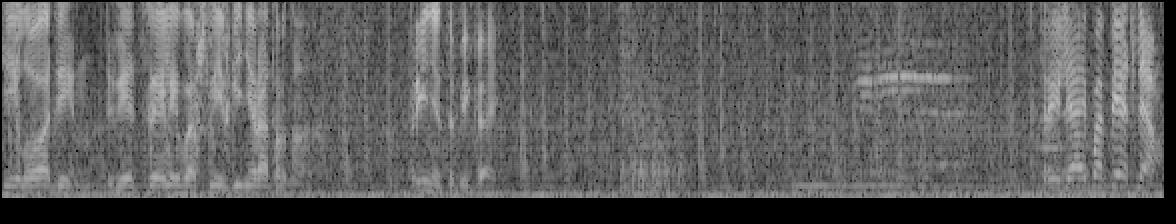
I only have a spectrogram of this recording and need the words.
Кило-1, две цели вошли в генераторную. Принято, Бегай. Стреляй по петлям!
